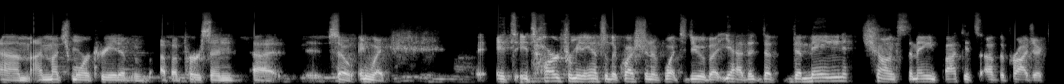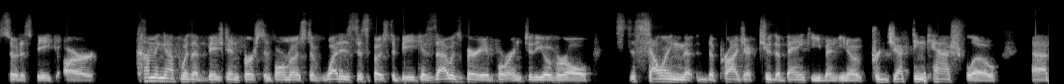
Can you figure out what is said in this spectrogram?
um, I'm much more creative of, of a person. Uh, so anyway, it's it's hard for me to answer the question of what to do. But yeah, the, the the main chunks, the main buckets of the project, so to speak, are coming up with a vision first and foremost of what is this supposed to be because that was very important to the overall selling the, the project to the bank even you know projecting cash flow uh,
